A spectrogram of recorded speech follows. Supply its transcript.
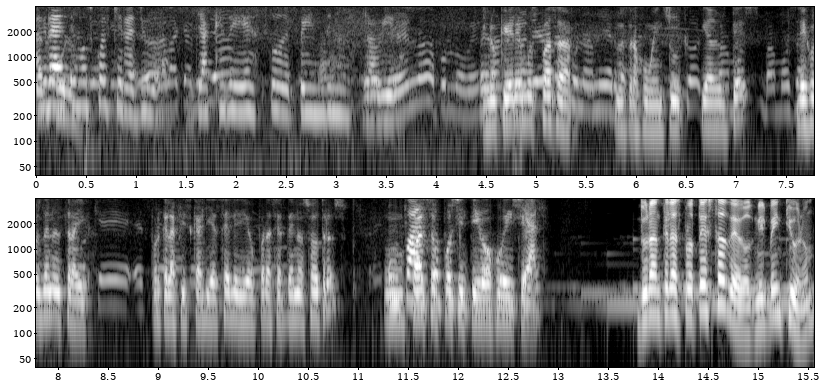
Agradecemos cualquier ayuda, ya que de esto depende nuestra vida. Y no queremos pasar nuestra juventud y adultez lejos de nuestra hija, porque la fiscalía se le dio por hacer de nosotros un, falso positivo judicial. Durante las protestas de 2021,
